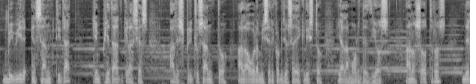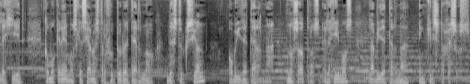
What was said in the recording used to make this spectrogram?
vivir en santidad y en piedad gracias al Espíritu Santo, a la obra misericordiosa de Cristo y al amor de Dios. A nosotros de elegir cómo queremos que sea nuestro futuro eterno, destrucción o vida eterna. Nosotros elegimos la vida eterna en Cristo Jesús.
